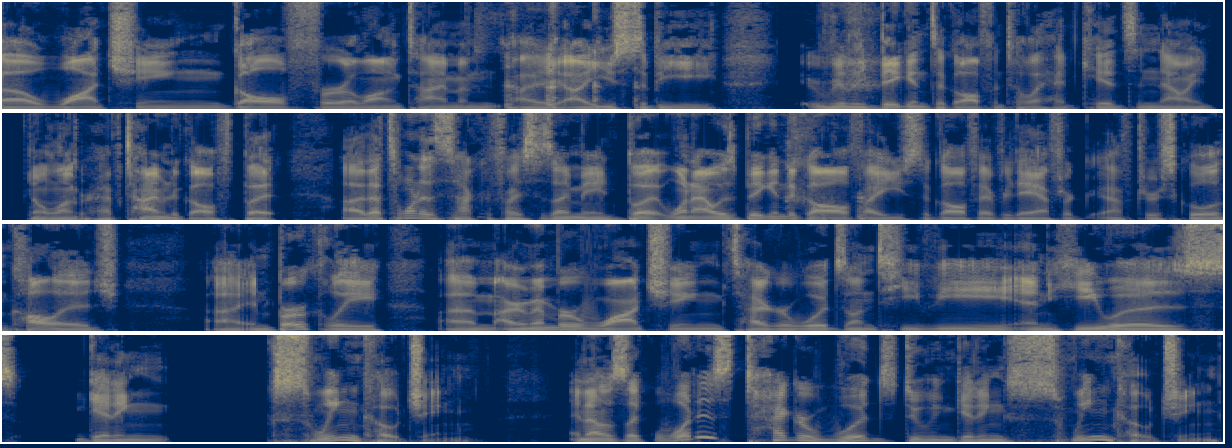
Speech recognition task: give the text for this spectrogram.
uh, watching golf for a long time and I, I used to be really big into golf until i had kids and now i no longer have time to golf but uh, that's one of the sacrifices i made. But when i was big into golf i used to golf every day after after school and college uh, in berkeley. Um, i remember watching tiger woods on tv and he was getting swing coaching. And I was like, what is Tiger Woods doing getting swing coaching?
